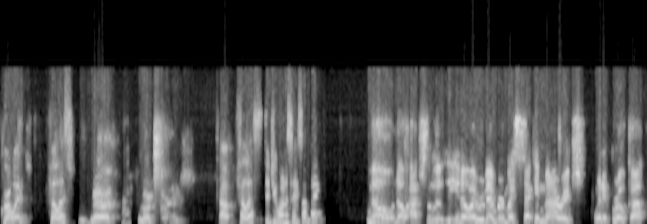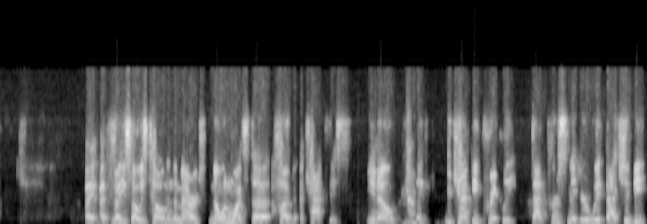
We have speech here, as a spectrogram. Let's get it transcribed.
grow it. Phyllis? Yeah, I'm. Uh, Phyllis, did you want to say something? No, no, absolutely. You know, I remember my second marriage when it broke up. I because I, I, used to always tell them in the marriage, no one wants to hug a cactus. You know, like you can't be prickly. That person that you're with, that should be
